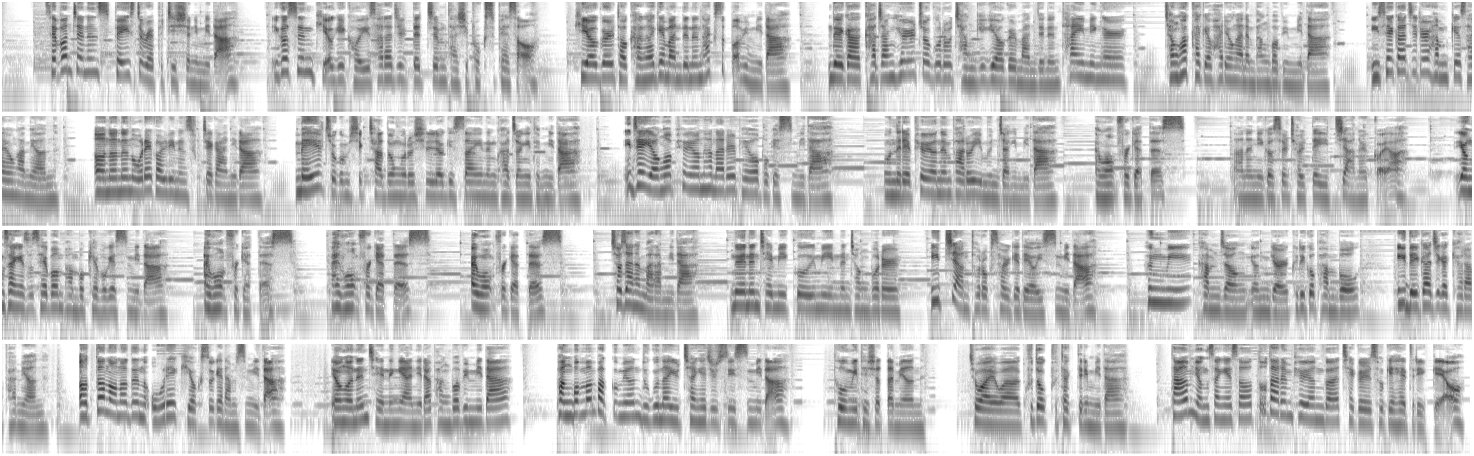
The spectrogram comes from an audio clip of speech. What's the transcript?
세 번째는 spaced repetition입니다. 이것은 기억이 거의 사라질 때쯤 다시 복습해서 기억을 더 강하게 만드는 학습법입니다. 뇌가 가장 효율적으로 장기 기억을 만드는 타이밍을 정확하게 활용하는 방법입니다. 이 세 가지를 함께 사용하면 언어는 오래 걸리는 숙제가 아니라 매일 조금씩 자동으로 실력이 쌓이는 과정이 됩니다. 이제 영어 표현 하나를 배워보겠습니다. 오늘의 표현은 바로 이 문장입니다. I won't forget this. 나는 이것을 절대 잊지 않을 거야. 영상에서 세 번 반복해 보겠습니다. I won't forget this. I won't forget this. I won't forget this. 저자는 말합니다. 뇌는 재미있고 의미 있는 정보를 잊지 않도록 설계되어 있습니다. 흥미, 감정, 연결, 그리고 반복 이 네 가지가 결합하면 어떤 언어든 오래 기억 속에 남습니다. 영어는 재능이 아니라 방법입니다. 방법만 바꾸면 누구나 유창해질 수 있습니다. 도움이 되셨다면 좋아요와 구독 부탁드립니다. 다음 영상에서 또 다른 표현과 책을 소개해 드릴게요.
